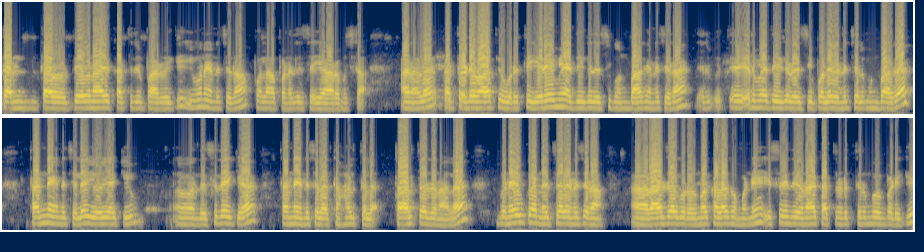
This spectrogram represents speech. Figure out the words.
தன் த- தேவனாய கர்த்தரின் பார்வைக்கு இவன் என்ன செய்றான் பொல்லாப்பனதை செய்ய ஆரம்பிச்சிட்டான். அதனால கத்தருடைய வாக்கு உரைத்த எரேமியா தீர்க்கதரிசி முன்பாக என்ன செய்யறான் எரு- எரேமியா தீர்க்கதரிசி போல என்ன செய்ய முன்பாக தன்னை என்ன செய்யல? யோயாக்கியும் அந்த சிதைக்க தன்னை என்ன செய்யல? தாழ்த்தல. தாழ்த்ததுனால இப்ப நேவுக்கார் நெச்சார் என்ன செய்றான் ராஜா விரோதமா கலகம் பண்ணி இசைந்தவனாக கத்தரோட திரும்பும்படிக்கு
